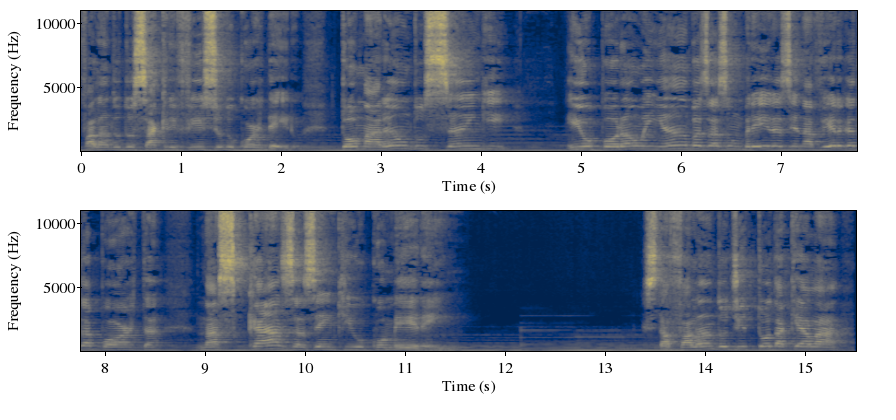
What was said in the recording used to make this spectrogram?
falando do sacrifício do cordeiro. Tomarão do sangue e o porão em ambas as ombreiras e na verga da porta, nas casas em que o comerem. Está falando de toda aquela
